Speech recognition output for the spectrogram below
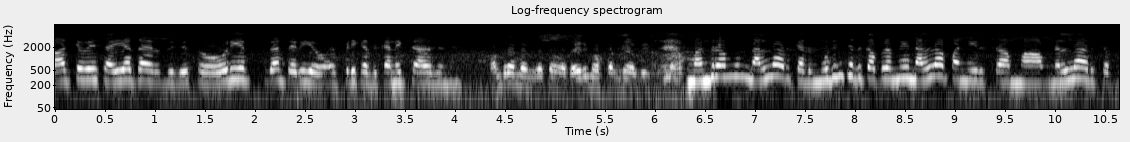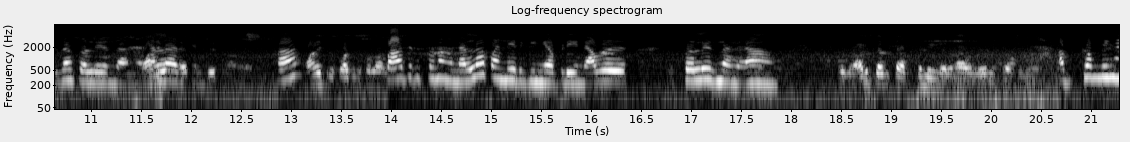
பார்க்கவே ஷையா தான் இருந்துச்சு. ஸோ ஆடியன்ஸ்க்கு தான் தெரியும். எப்படி அது கனெக்ட் ஆகுதுன்னு. மந்திரமும் நல்லா இருக்கு. அது முடிஞ்சதுக்கு அப்புறமே நல்லா பண்ணியிருக்காமா நல்லா இருக்கு. அப்படிதான் சொல்லியிருந்தாங்க. நல்லா இருக்கு. பார்த்துட்டு சொன்னாங்க. நல்லா பண்ணியிருக்கீங்க அப்படின்னு அவர் சொல்லியிருந்தாங்க. அப்கமிங்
